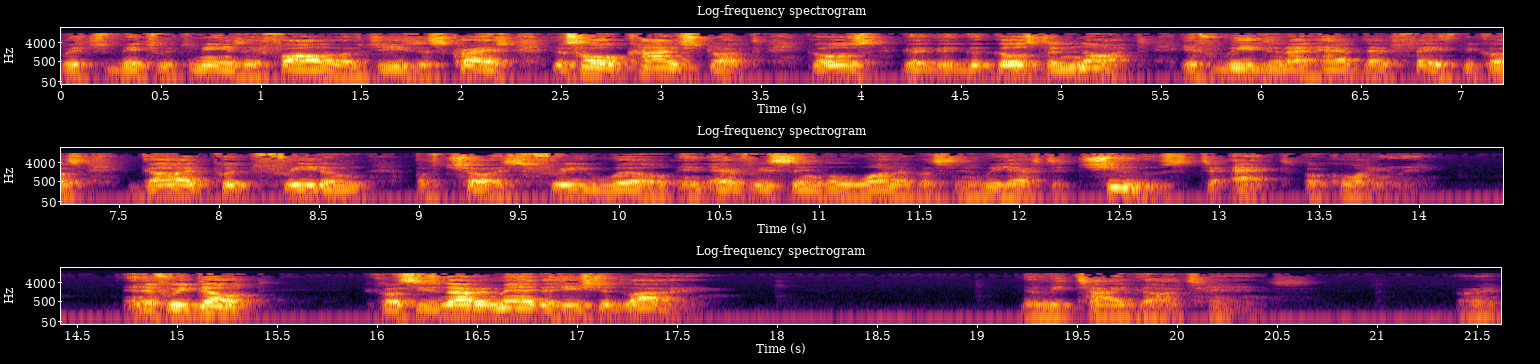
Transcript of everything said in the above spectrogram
which, which, which means a follower of Jesus Christ, this whole construct goes, goes to naught if we do not have that faith because God put freedom of choice, free will in every single one of us and we have to choose to act accordingly. And if we don't, because he's not a man that he should lie, then we tie God's hands. All right?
